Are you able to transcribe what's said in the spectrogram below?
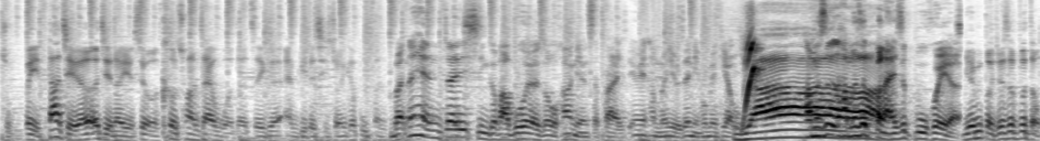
准备。大姐和二姐呢也是有客串在我的这个 MV 的其中一个部分。But，那天在新歌发布会的时候，我看到你很 surprise，因为他们有在你后面跳舞。呀他们是他们是本来是不会的。原本就是不懂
